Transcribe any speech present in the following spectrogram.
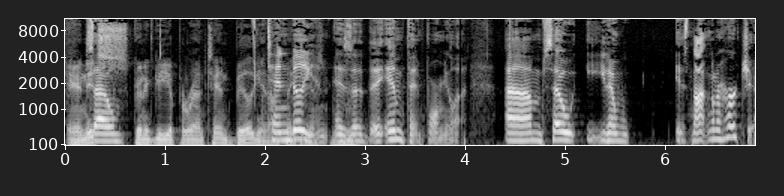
and it's so going to be up around 10 billion. I 10 think billion is. Mm-hmm. is, a, the infant formula. Um, so, you know, it's not going to hurt you.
